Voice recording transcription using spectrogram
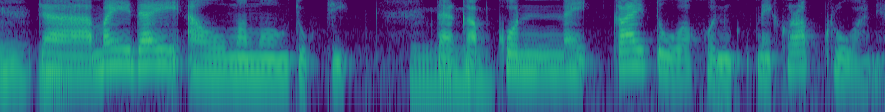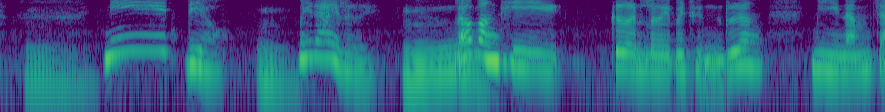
อืมจะไม่ได้เอามามองจุกจิกอืม แต่กับคนในใกล้ตัวคนในครอบครัวเนี่ยอืมนิดเดียวอืมไม่ได้เลยอืมแล้วบางทีเกินเลยไปถึงเรื่องมีน้ำใจ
